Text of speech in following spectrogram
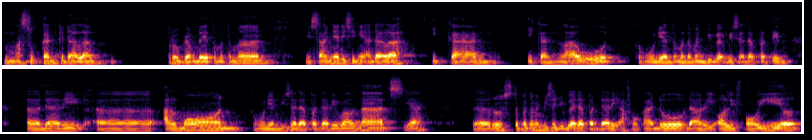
memasukkan ke dalam program diet teman-teman. Misalnya di sini adalah ikan ikan laut, kemudian teman-teman juga bisa dapetin dari uh, almond, kemudian bisa dapat dari walnuts ya Terus teman-teman bisa juga dapat dari avocado, dari olive oil,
